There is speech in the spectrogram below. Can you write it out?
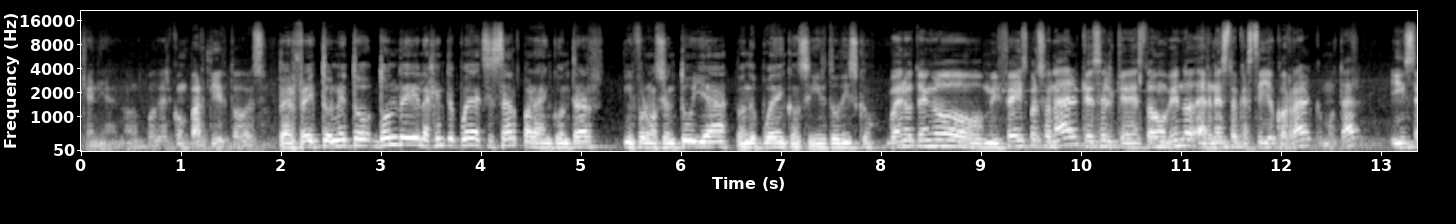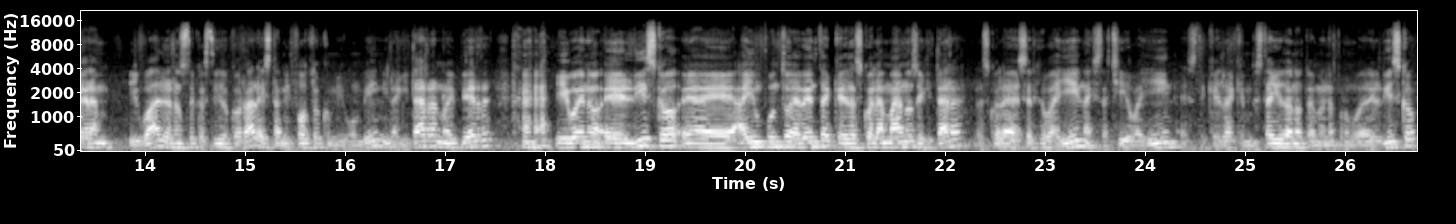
genial, ¿no? Poder compartir todo eso. Perfecto, Neto. ¿Dónde la gente puede accesar para encontrar información tuya? ¿Dónde pueden conseguir tu disco? Bueno, tengo mi face personal, que es el que he estado moviendo, Ernesto Castillo Corral, como tal. Instagram igual, Ernesto Castillo Corral, ahí está mi foto con mi bombín y la guitarra, no hay pierde. y bueno, el disco, eh, hay un punto de venta que es la Escuela Manos de Guitarra, la escuela de Sergio Ballín, ahí está Chillo Ballín, este, que es la que me está ayudando también a promover el disco.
